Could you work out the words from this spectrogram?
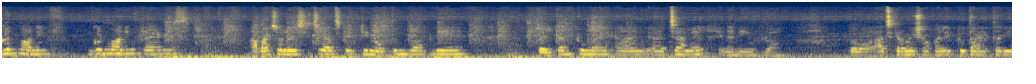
Good morning good morning friends আবার চলে এসেছি আজকে একটি নতুন ব্লগ নিয়ে। Welcome to my channel in a new blog তো আজকে আমি সকালে একটু তাড়াতাড়ি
